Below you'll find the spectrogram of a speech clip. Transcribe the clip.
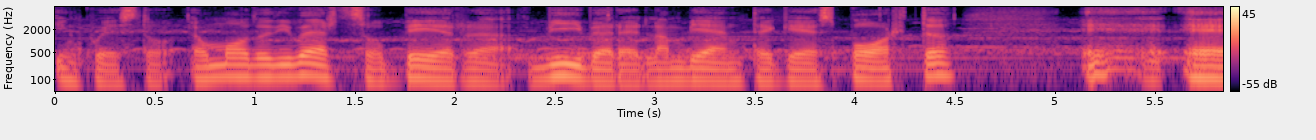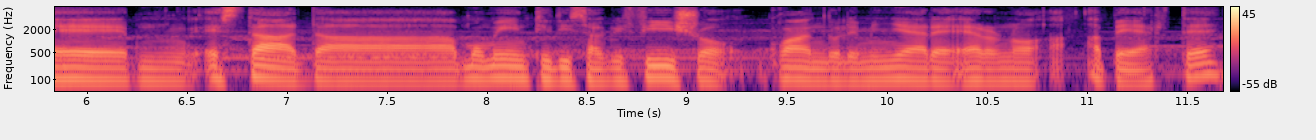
in questo. È un modo diverso per vivere l'ambiente che è sport è, è, è stata momenti di sacrificio quando le miniere erano aperte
